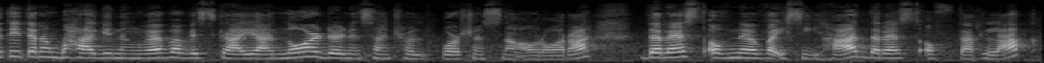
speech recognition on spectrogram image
natitirang bahagi ng Nueva Vizcaya, northern and central portions ng Aurora, the rest of Nueva Ecija, the rest of Tarlac,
